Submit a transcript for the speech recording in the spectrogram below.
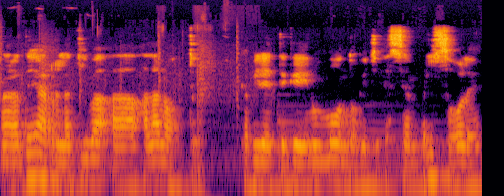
una dea relativa a, alla notte. Capirete che in un mondo che è sempre il sole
